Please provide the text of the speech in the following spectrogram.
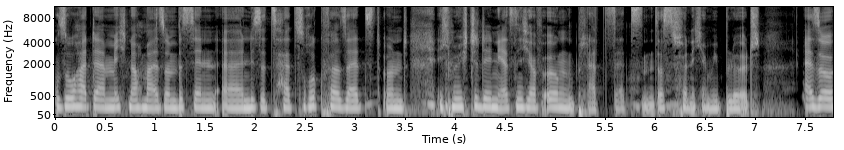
so hat er mich nochmal so ein bisschen äh, in diese Zeit zurückversetzt und ich möchte den jetzt nicht auf irgendeinen Platz setzen. Das finde ich irgendwie blöd. Also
